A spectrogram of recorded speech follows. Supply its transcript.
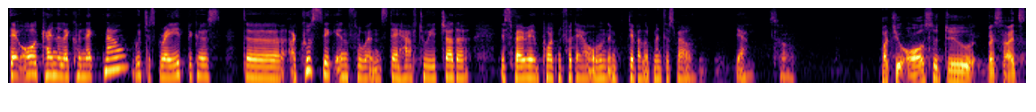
they all kind of like connect now, which is great because the acoustic influence they have to each other is very important for their own development as well. Yeah, so. But you also do, besides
